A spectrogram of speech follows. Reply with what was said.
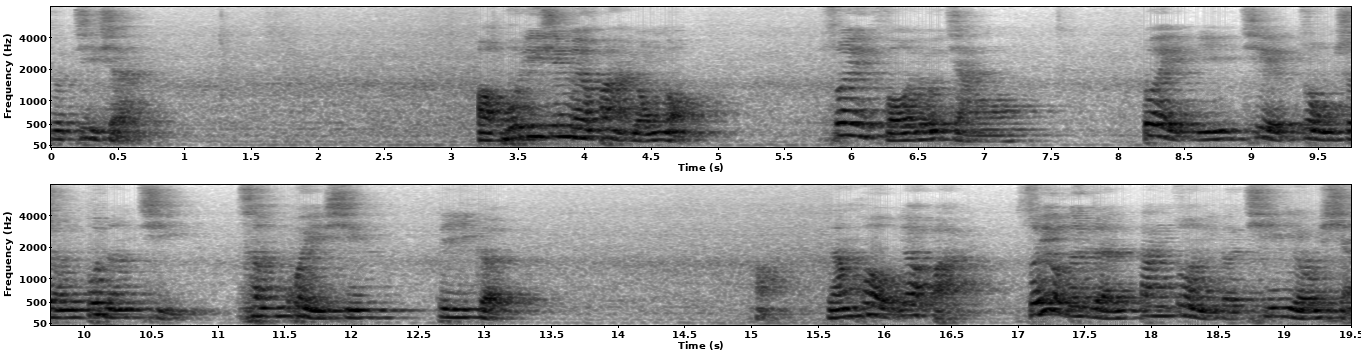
就记起来。哦，菩提心没有办法容容，所以佛有讲哦，对一切众生不能起。嗔恚心，第一个，好，然后要把所有的人当做你的亲友想，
